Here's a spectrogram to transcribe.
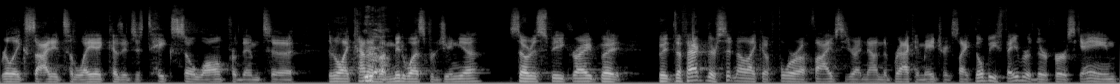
really excited to lay it because it just takes so long for them to. They're like kind yeah. of a Midwest Virginia, so to speak, right? But but the fact they're sitting at like a four or a five seed right now in the bracket matrix, like they'll be favored their first game,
